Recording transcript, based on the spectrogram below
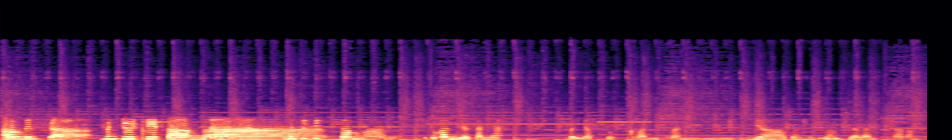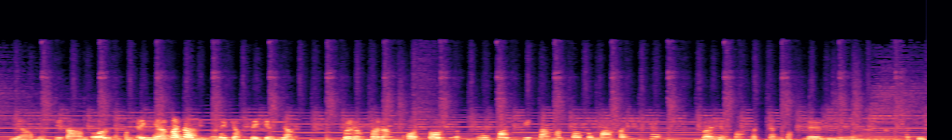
Almiska. mencuci tangan Nah, mencuci tangan. Itu kan biasanya banyak tuh keran-keran di, ya banyak di banget jalan sekarang. ya mencuci tangan tuh harus penting ya kan habis megang-megang yang barang-barang kotor terus lupa cuci tangan waktu makan kayak banyak banget kan bakterinya Iya. aduh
